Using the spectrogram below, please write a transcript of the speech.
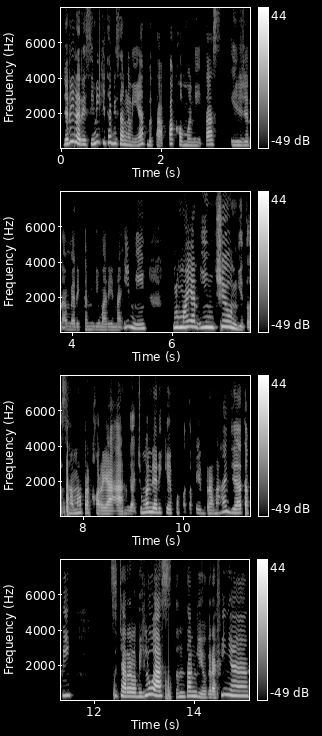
Jadi dari sini kita bisa ngelihat betapa komunitas Asian American di Marina ini lumayan in tune gitu sama perkoreaan. Gak cuman dari K-pop atau K-drama aja, tapi secara lebih luas tentang geografinya,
